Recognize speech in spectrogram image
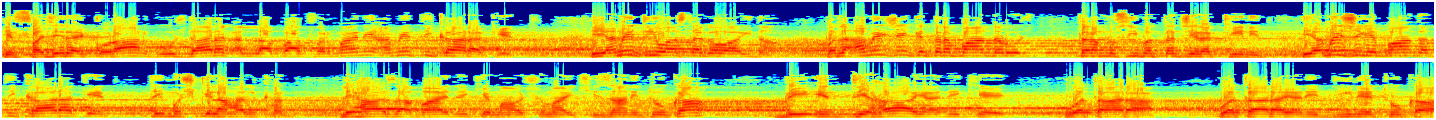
یہ فجر ہے، قرآن گوشدارک، اللہ پاک فرمانے امیتی کارا کیت۔ یہ امیتی واسطہ گواہی دا پتہ ہمیشہ کی طرف باندھ روش طرح مصیبت تنچے رکھی نہیں یہ ہمیشہ کے باندھ تی کارا کیت، تی مشکلہ حل کن۔ لہذا بائدے کے ماں شمائی چیزانی تو کا بے انتہا یعنی کہ وطارا وطارا یعنی دین تو کا،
